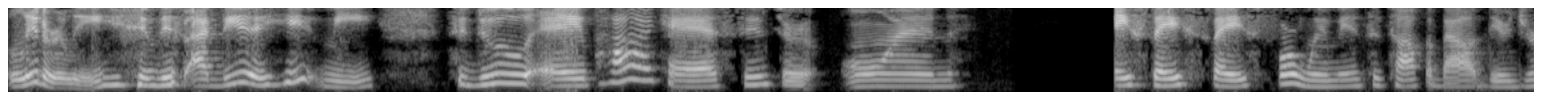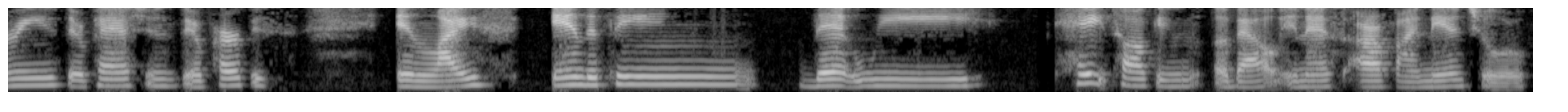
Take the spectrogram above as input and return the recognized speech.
literally, this idea hit me to do a podcast centered on a safe space for women to talk about their dreams, their passions, their purpose in life and the thing that we hate talking about, and that's our financial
